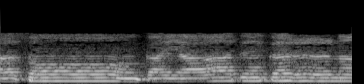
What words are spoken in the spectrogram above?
پیاسوں کا یاد کرنا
